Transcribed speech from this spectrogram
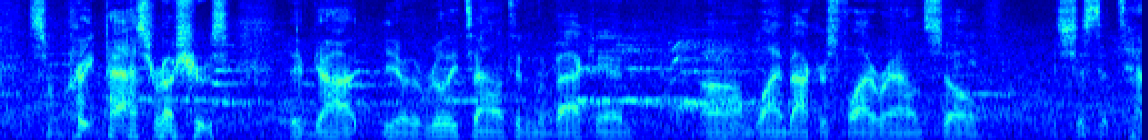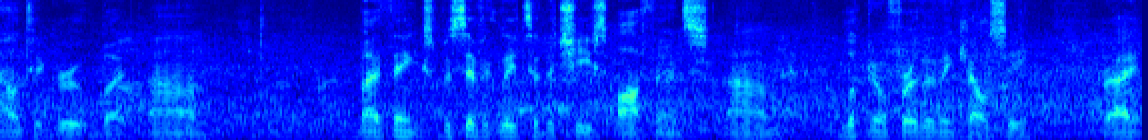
some great pass rushers. They've got, you know, they're really talented in the back end. Um, linebackers fly around, so it's just a talented group. But, um, but I think specifically to the Chiefs' offense, um, look no further than Kelce, right?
